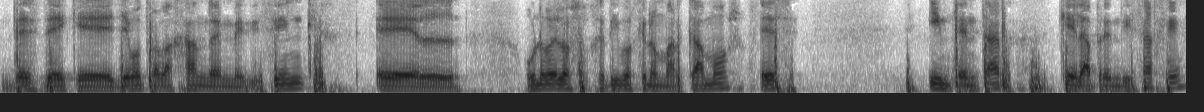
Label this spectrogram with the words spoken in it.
desde que llevo trabajando en Medicinc, uno de los objetivos que nos marcamos es intentar que el aprendizaje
